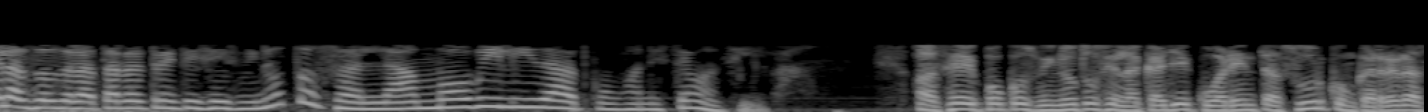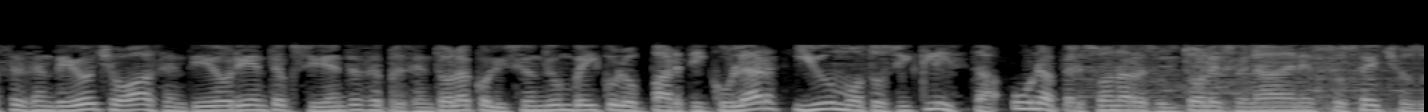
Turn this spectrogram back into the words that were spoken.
A las 2 de la tarde, 36 minutos, a la movilidad con Juan Esteban Silva. Hace pocos minutos en la calle 40 Sur con carrera 68A sentido oriente-occidente se presentó la colisión de un vehículo particular y un motociclista. Una persona resultó lesionada en estos hechos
